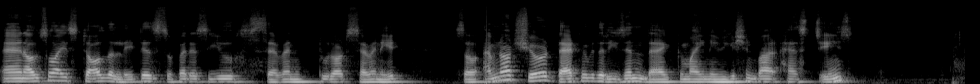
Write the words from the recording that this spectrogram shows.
And also i installed the latest SuperSU 7 2.78 so i'm not sure that may be the reason that my navigation bar has changed.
